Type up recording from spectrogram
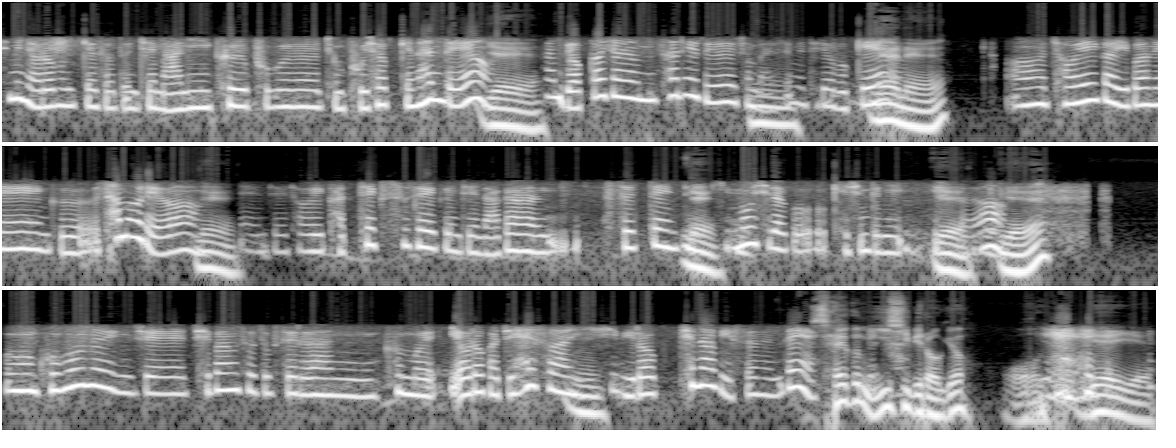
시민 여러분께서도 이제 많이 그 부분을 좀 보셨긴 한데요. 예. 한몇 가지 한 사례를 좀 음. 말씀을 드려볼게요. 네네. 어, 저희가 이번에 그 3월에요. 네. 이제 저희 가택 수색을 이제 나 갔을 때 이제 네. 김모 씨라고 계신 분이 예, 있어요. 예. 어, 그분은 이제 지방소득세를 한, 그 뭐, 여러 가지 해서 한 음. 21억 체납이 있었는데, 세금 21억이요? 오, 예. 예, 예.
